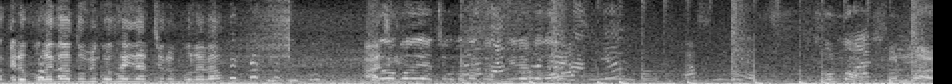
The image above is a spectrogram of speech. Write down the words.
একটু বলে দাও তুমি কোথায় যাচ্ছ একটু বলে দাও। আজ কোথায় যাচ্ছ বলে দাও কাশ্মীরে কোথায় সোমবার। সোমবার।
